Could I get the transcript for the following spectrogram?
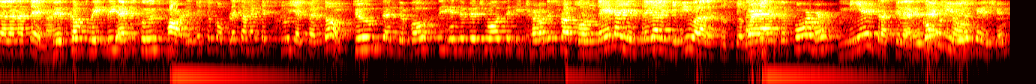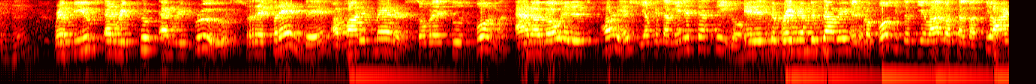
refiriéndose al anatema, this completely excludes pardon, eso completamente excluye el perdón. dooms and devotes the individual to eternal destruction, Condena y entrega al individuo a la destrucción whereas eterna. the former, Mientras que la that is. Rebukes and, repro- and reproves reprende upon his manners. sobre sus formas. And although it is punished, Y aunque también es castigo, it is to bring him to salvation. el propósito es llevarlo a salvación by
